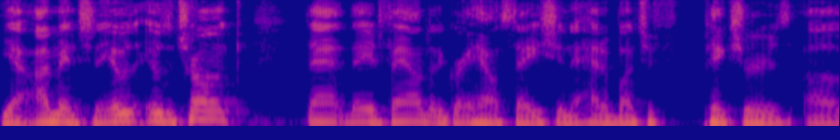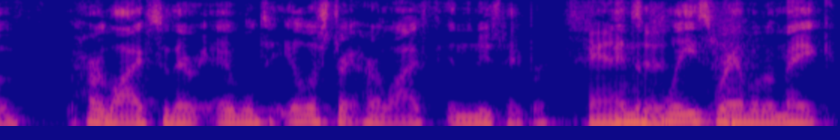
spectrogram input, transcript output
yeah. I mentioned it. It was it was a trunk that they had found at a Greyhound station that had a bunch of pictures of her life, so they were able to illustrate her life in the newspaper. And, and the police were able to make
